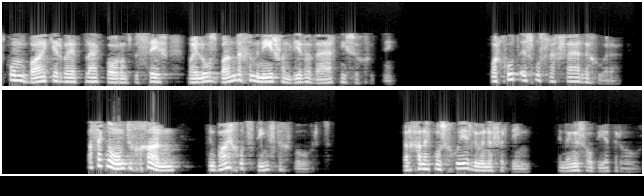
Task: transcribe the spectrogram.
kom baie keer by 'n plek waar ons besef my losbandige manier van lewe werk nie so goed nie. Maar God is mos regverdig hoor. As ek na hom toe gaan en baie godsdienstig word, dan gaan ek ons goeie loone verdien en dinge sal beter word.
